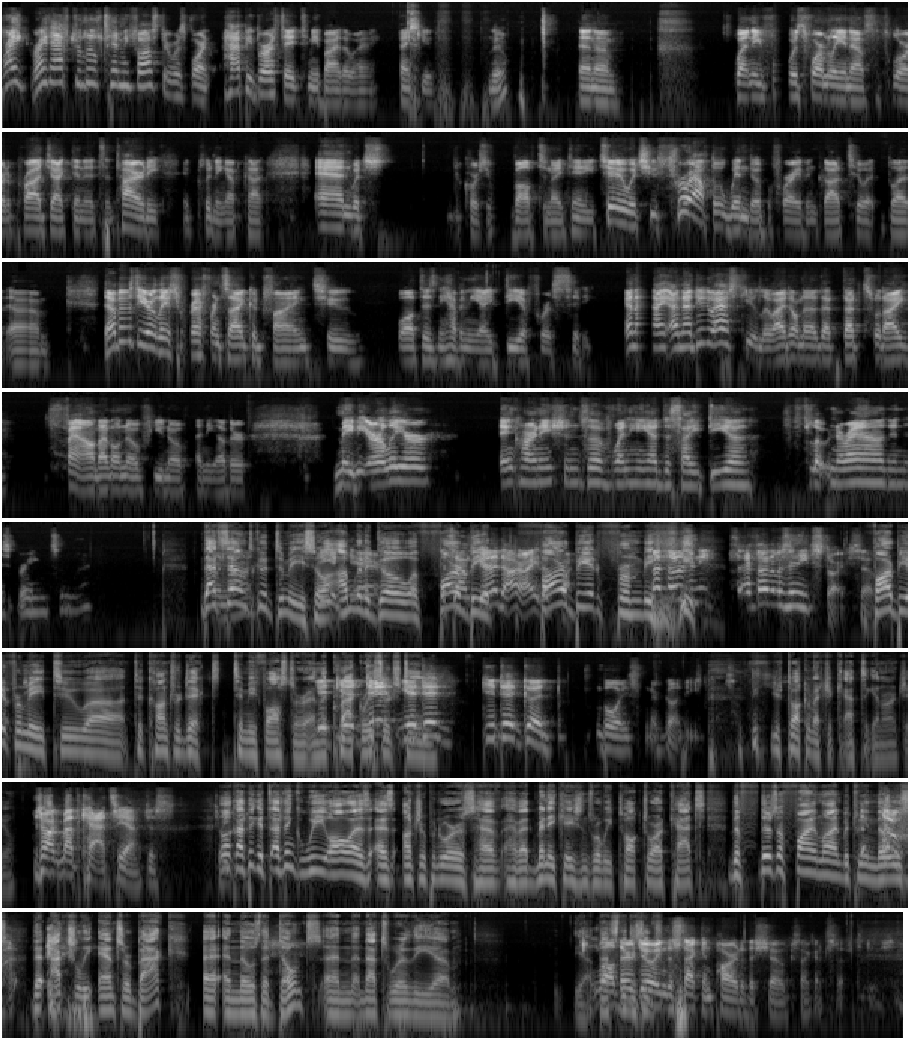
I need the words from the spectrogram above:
right right after little Timmy Foster was born. Happy birthday to me, by the way. Thank you, Lou. And um, when he was formally announced the Florida project in its entirety, including Epcot, and which of course evolved to 1982, which you threw out the window before I even got to it. But um, that was the earliest reference I could find to Walt Disney having the idea for a city. And I and I do ask you, Lou. I don't know that that's what I found. I don't know if you know any other, maybe earlier incarnations of when he had this idea floating around in his brain somewhere. That Or sounds not? good to me. So I'm going to go uh, far be good? it All right, far be it from me. I thought, it was a neat, I thought it was a neat story. So Far be it from me to uh, to contradict Timmy Foster and you, the crack research did, you team. did, you did good, boys. They're going to eat. You're talking about your cats again, aren't you? You're talking about the cats, yeah. Just Look, I think it's. I think we all, as as entrepreneurs, have have had many occasions where we talk to our cats. The there's a fine line between those that actually answer back uh, and those that don't, and, and that's where the um, yeah. well, they're distinction. doing the second part of the show because I got stuff to do. So.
